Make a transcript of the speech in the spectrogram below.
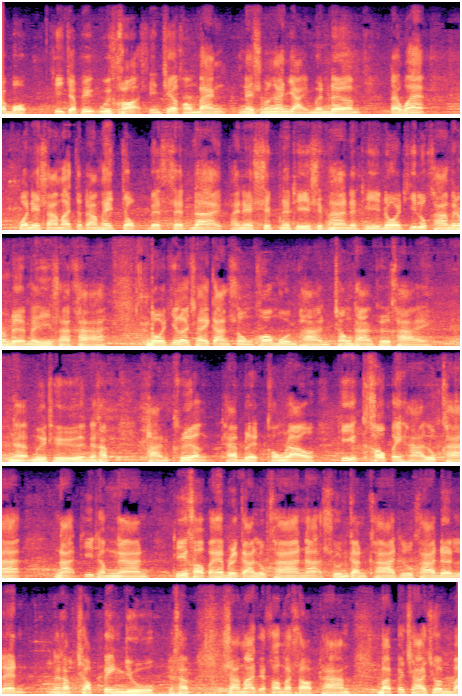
ระบบที่จะพิวิเคราะห์สินเชื่อของแบงก์ในสำนักงานใหญ่เหมือนเดิม แต่ว่าวันนี้สามารถจะทำให้จบเบ็ดเสร็จได้ภายใน 10 นาที 15 นาที โดยที่ลูกค้าไม่ต้องเดินมาที่สาขา โดยที่เราใช้การส่งข้อมูลผ่านช่องทางเครือข่ายนะฮะมือถือนะครับผ่านเครื่องแท็บเล็ตของเราที่เข้าไปหาลูกค้าณที่ทำงาน ที่เข้าไปให้บริการลูกค้าณศูนย์การค้าที่ลูกค้าเดินเล่นนะครับช้อปปิ้งอยู่นะครับสามารถจะเข้ามาสอบถาม บัตรประชาชนใบ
